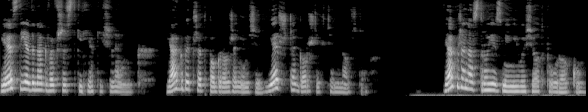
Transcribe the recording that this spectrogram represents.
Jest jednak we wszystkich jakiś lęk, jakby przed pogrążeniem się w jeszcze gorszych ciemnościach. Jakże nastroje zmieniły się od pół roku.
